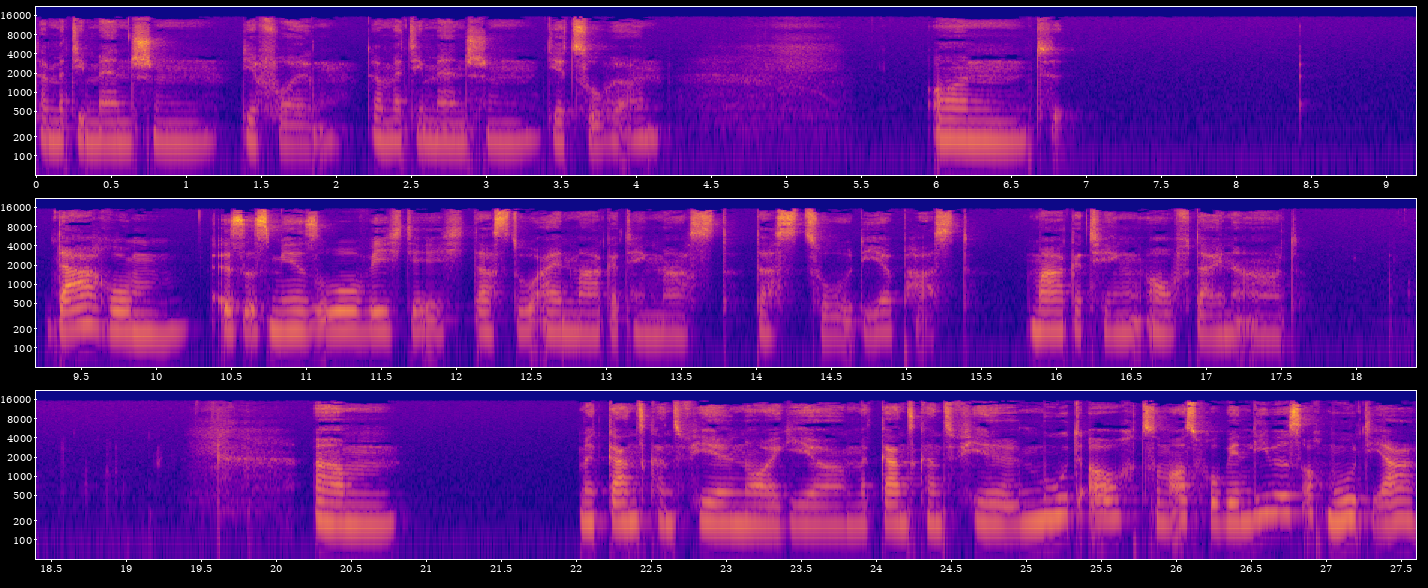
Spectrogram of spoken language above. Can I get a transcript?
damit die Menschen dir folgen, damit die Menschen dir zuhören. Und darum ist es mir so wichtig, dass du ein Marketing machst, das zu dir passt. Marketing auf deine Art. Ähm, mit ganz, ganz viel Neugier, mit ganz, ganz viel Mut auch zum Ausprobieren. Liebe ist auch Mut, ja,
